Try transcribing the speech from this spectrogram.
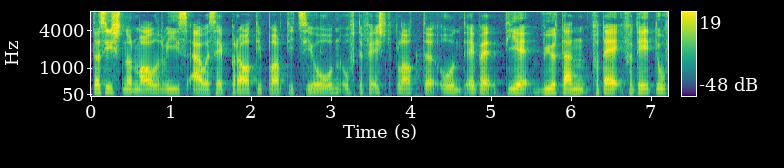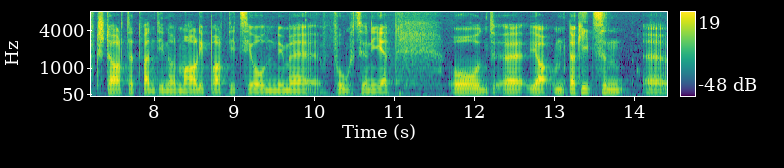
Das ist normalerweise auch eine separate Partition auf der Festplatte und eben die wird dann von, de, von dort auf gestartet, wenn die normale Partition nicht mehr funktioniert. Und äh, ja, und da gibt es einen, äh,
